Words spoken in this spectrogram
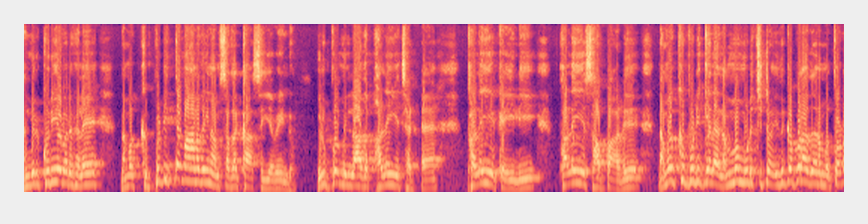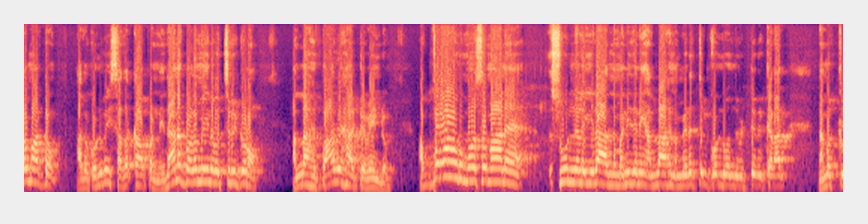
அன்பிற்குரியவர்களே நமக்கு பிடித்தமானதை நாம் சதக்கா செய்ய வேண்டும். விருப்பமில்லாத பழைய சட்டை பழைய கைலி பழைய சாப்பாடு நமக்கு பிடிக்கல நம்ம முடிச்சிட்டோம் இதுக்கப்புறம் அதை நம்ம தொடமாட்டோம். அதை கொண்டு போய் சதக்கா பண்ணு. இதான பழமையில வச்சிருக்கிறோம். அல்லாஹ் பாதுகாக்க வேண்டும். அவ்வளோ ஒரு மோசமான சூழ்நிலையில அந்த மனிதனை அல்லாஹ் நம்ம இடத்தில் கொண்டு வந்து விட்டு இருக்கிறான் நமக்கு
